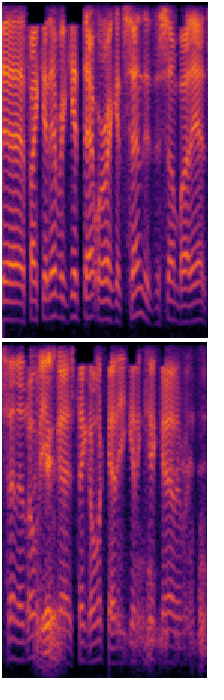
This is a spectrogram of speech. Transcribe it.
uh, if I could ever get that where I could send it to somebody, I'd send it over to you guys. Take a look at it. You get a kick out of it.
